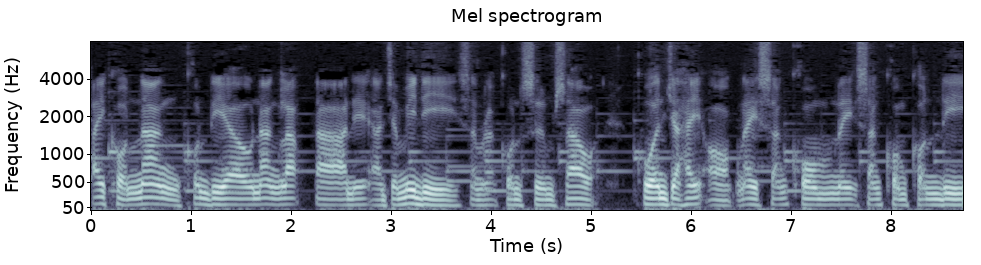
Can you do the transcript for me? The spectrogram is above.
ให้คนนั่งคนเดียวนั่งลับตานี่อาจจะไม่ดีสำหรับคนซึมเศร้า ควรจะให้ออกในสังคมในสังคมคนดี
